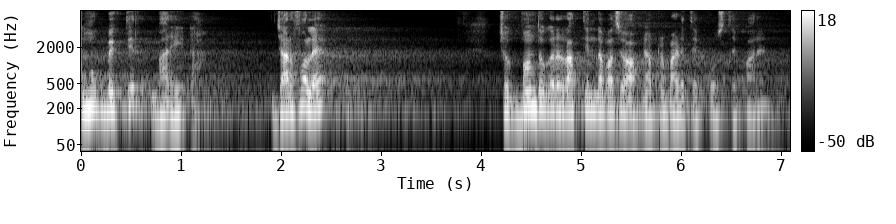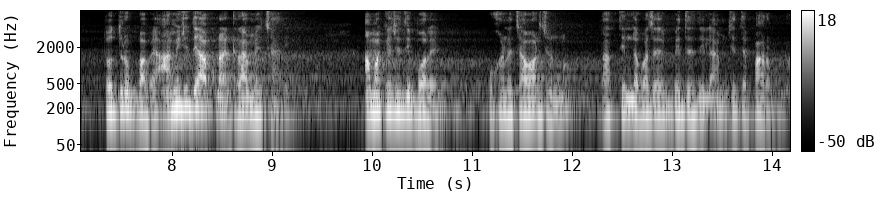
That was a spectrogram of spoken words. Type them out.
অমুক ব্যক্তির বাড়ি এটা। যার ফলে চোখ বন্ধ করে রাত তিনটা বাজেও আপনি আপনার বাড়িতে পৌঁছতে পারেন। তদ্রূপভাবে আমি যদি আপনার গ্রামে যাই, আমাকে যদি বলেন ওখানে যাওয়ার জন্য রাত তিনটা বাজে বেঁধে দিলে আমি যেতে পারব না।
